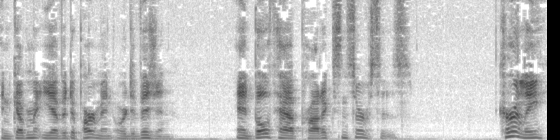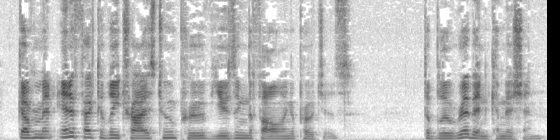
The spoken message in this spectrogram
In government, you have a department or division. And both have products and services. Currently, government ineffectively tries to improve using the following approaches the Blue Ribbon Commission,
